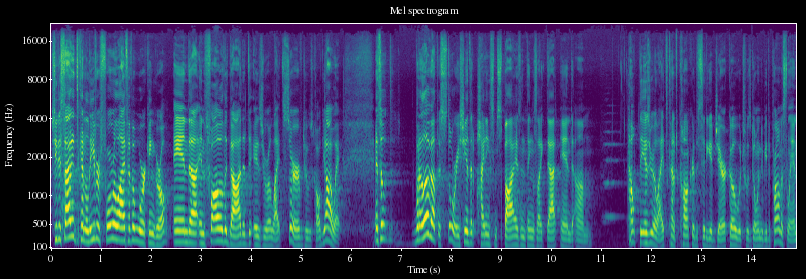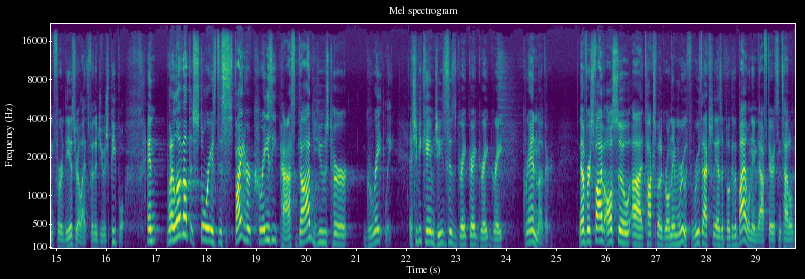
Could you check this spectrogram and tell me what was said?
she decided to kind of leave her former life of a working girl and, uh, and follow the God that the Israelites served, who was called Yahweh. And so what I love about this story, she ended up hiding some spies and things like that and um, helped the Israelites kind of conquer the city of Jericho, which was going to be the promised land for the Israelites, for the Jewish people. And what I love about this story is despite her crazy past, God used her greatly. And she became Jesus' great, great, great, great grandmother. Now, verse 5 also uh, talks about a girl named Ruth. Ruth actually has a book of the Bible named after. It's entitled,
